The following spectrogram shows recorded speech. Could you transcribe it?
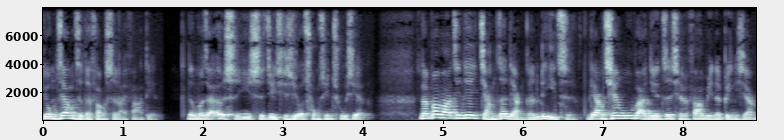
用这样子的方式来发电。那么在二十一世纪，其实又重新出现了。那爸爸今天讲这两个例子：两千五百年之前发明的冰箱，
